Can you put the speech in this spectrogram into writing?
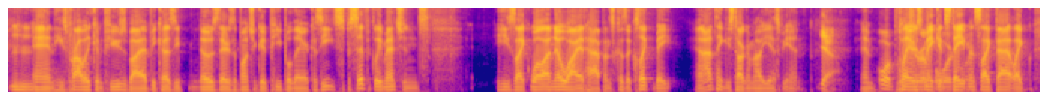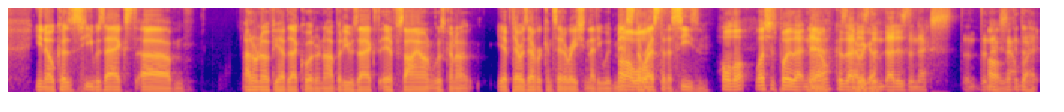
mm-hmm. and he's probably confused by it because he knows there's a bunch of good people there. Because he specifically mentions, he's like, "Well, I know why it happens because of clickbait," and I think he's talking about ESPN Yeah. And Or players making Report or- statements like that, like you know, because he was asked. Um, I don't know if you have that quote or not, but he was asked if Zion was gonna, if there was ever consideration that he would miss Oh, the rest of the season. Hold up. Let's just play that now Yeah, because that there we is go. the that is the next the, the Oh, next look at soundbite. that.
